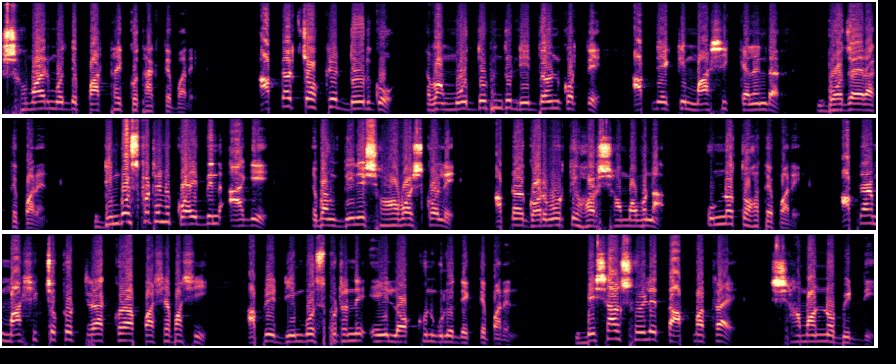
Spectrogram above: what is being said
সময়ের মধ্যে পার্থক্য থাকতে পারে। আপনার চক্রের দৈর্ঘ্য এবং মধ্যবিন্দু নির্ধারণ করতে আপনি একটি মাসিক ক্যালেন্ডার বজায় রাখতে পারেন। ডিম্বস্ফোটনের কয়েকদিন আগে এবং দিনে সহবাস করলে আপনার গর্ভবতী হওয়ার সম্ভাবনা উন্নত হতে পারে। আপনার মাসিক চক্র ট্র্যাক করার পাশাপাশি আপনি ডিম্বস্ফোটনের এই লক্ষণগুলো দেখতে পারেন। বিশাল শরীরের তাপমাত্রায় সামান্য বৃদ্ধি।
